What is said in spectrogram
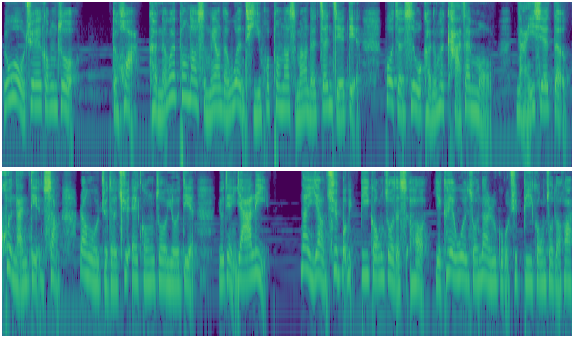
如果我去 A 工作的话，可能会碰到什么样的问题，或碰到什么样的症结点，或者是我可能会卡在某哪一些的困难点上，让我觉得去 A 工作有点有点压力。那一样去 B 工作的时候，也可以问说：那如果我去 B 工作的话，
